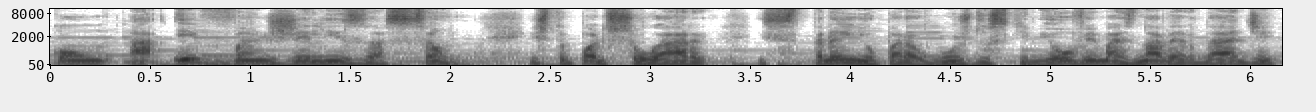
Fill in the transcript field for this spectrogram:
com a evangelização. Isto pode soar estranho para alguns dos que me ouvem, mas na verdade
